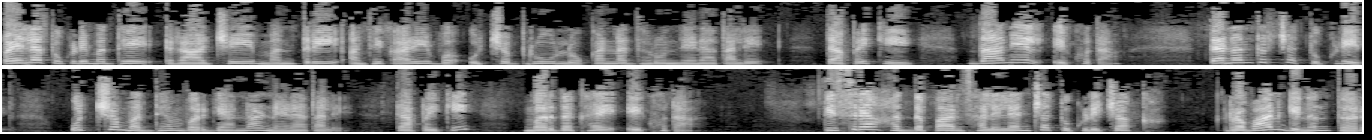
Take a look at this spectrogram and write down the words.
पहिल्या तुकडीमध्ये राजे मंत्री अधिकारी व उच्चभ्रू लोकांना धरून देण्यात आले. त्यापैकी दानियल एक होता. त्यानंतरच्या तुकडीत उच्च मध्यम वर्गीयांना नेण्यात आले. त्यापैकी मर्दखय एक होता. तिसऱ्या हद्दपार झालेल्यांच्या तुकडीच्या रवानगीनंतर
